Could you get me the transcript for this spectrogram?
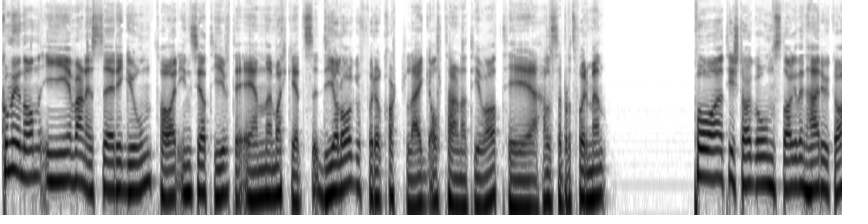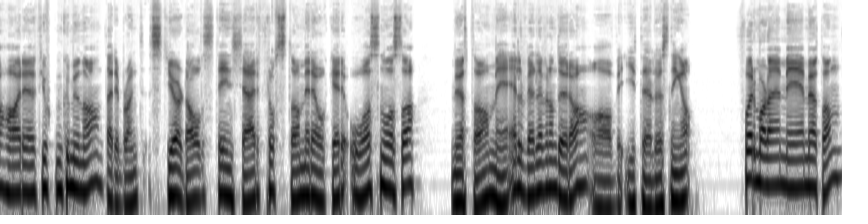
Kommunene i Værnes-regionen tar initiativ til en markedsdialog for å kartlegge alternativer til Helseplattformen. På tirsdag og onsdag denne uka har 14 kommuner, deriblant Stjørdal, Steinkjer, Frosta, Meråker og Snåsa, møter med elleve leverandører av IT-løsninger. Formålet med møtene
